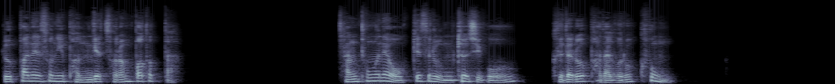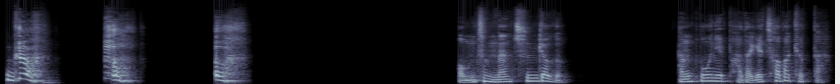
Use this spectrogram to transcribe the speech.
루판의 손이 번개처럼 뻗었다. 장풍은의 옷깃을 움켜쥐고 그대로 바닥으로 쿵. 엄청난 충격음. 장풍은이 바닥에 처박혔다.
